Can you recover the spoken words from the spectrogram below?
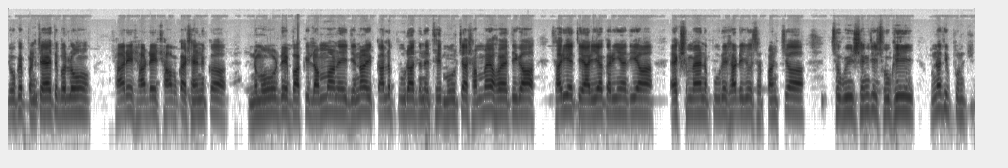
ਜੋ ਕਿ ਪੰਚਾਇਤ ਵੱਲੋਂ ਸਾਰੇ ਸਾਡੇ ਸਾਬਕਾ ਸੈਨਿਕ ਨਮੋਲ ਦੇ ਬਾਕੀ ਲਾਮਾ ਨੇ ਜਿਨ੍ਹਾਂ ਨੇ ਕੱਲ ਪੂਰਾ ਦਿਨ ਇੱਥੇ ਮੋਰਚਾ ਸਾਹਮਣੇ ਹੋਇਆ ਸੀਗਾ ਸਾਰੀਆਂ ਤਿਆਰੀਆਂ ਕਰੀਆਂ ਤੀਆਂ ਐਕਸਮੈਨ ਪੂਰੇ ਸਾਡੇ ਜੋ ਸਰਪੰਚ ਆ, ਸੁਖਵੀਰ ਸਿੰਘ ਜੀ ਸੁਖੀ ਉਹਨਾਂ ਦੀ ਪੁੰਚ-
